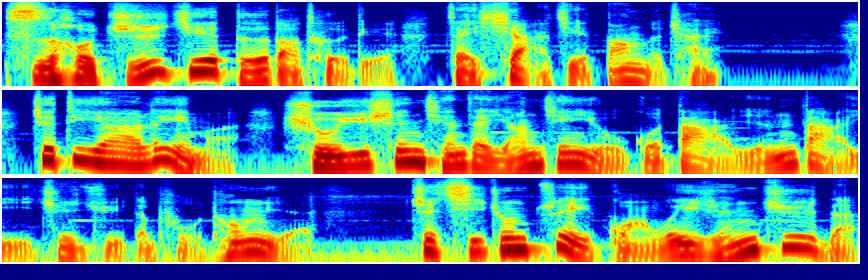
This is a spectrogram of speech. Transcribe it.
死后直接得到特点，在下界当了差。这第二类嘛，属于生前在阳间有过大仁大义之举的普通人。这其中最广为人知的，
